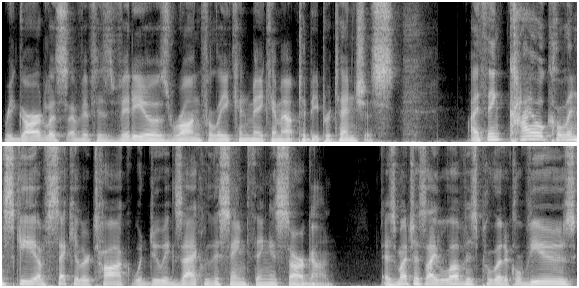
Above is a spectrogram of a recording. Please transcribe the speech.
regardless of if his videos wrongfully can make him out to be pretentious. I think Kyle Kulinski of Secular Talk would do exactly the same thing as Sargon. As much as I love his political views,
